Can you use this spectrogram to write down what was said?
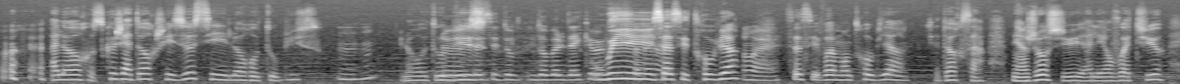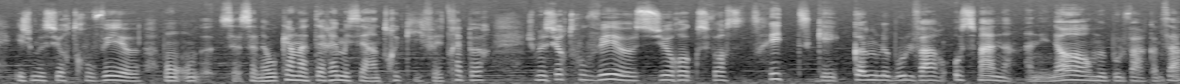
Alors, ce que j'adore chez eux, c'est leur autobus. Mhm. Leur Le- autobus. C'est do- double decker oui, ça ça c'est trop bien. Ouais. Ça, c'est vraiment trop bien. J'adore ça. Mais un jour, je suis allée en voiture et je me suis retrouvée. euh, bon, on- ça ça n'a aucun intérêt, mais c'est un truc qui fait très peur. Je me suis retrouvée euh, sur Oxford Street, qui est comme le boulevard Haussmann, un énorme boulevard comme ça,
